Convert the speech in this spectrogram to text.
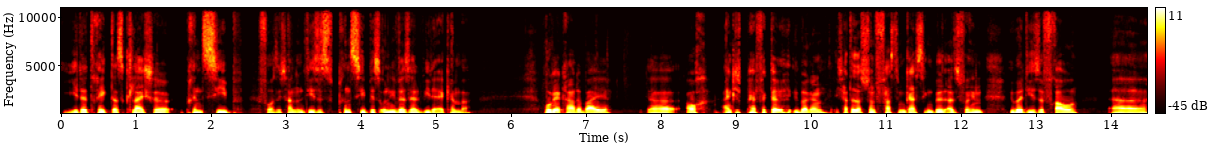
jeder trägt das gleiche Prinzip vor sich an und dieses Prinzip ist universell wiedererkennbar. Wo wir gerade bei äh, auch eigentlich perfekter Übergang. Ich hatte das schon fast im geistigen Bild, als ich vorhin über diese Frau äh,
